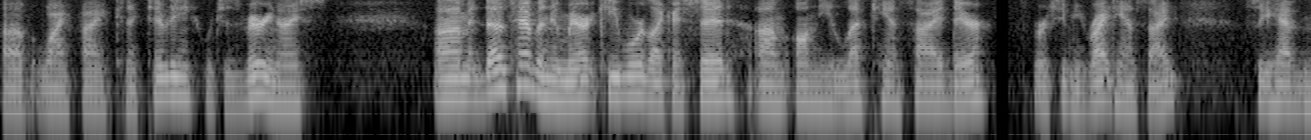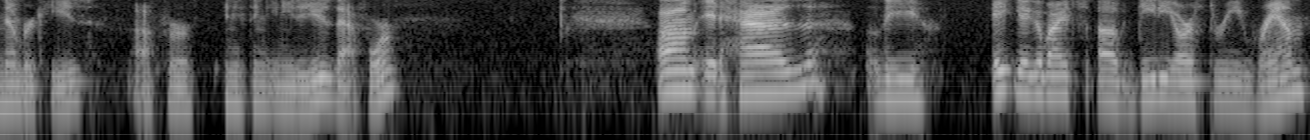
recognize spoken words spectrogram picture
of Wi-Fi connectivity, which is very nice. Um, it does have a numeric keyboard, like I said, um, on the left-hand side there, or excuse me, right-hand side. So you have number keys uh, for anything you need to use that for. Um, it has the 8 gigabytes of DDR3 RAM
